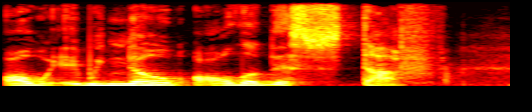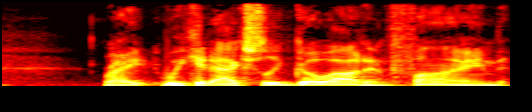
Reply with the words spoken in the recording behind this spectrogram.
All we know all of this stuff, right? We could actually go out and find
